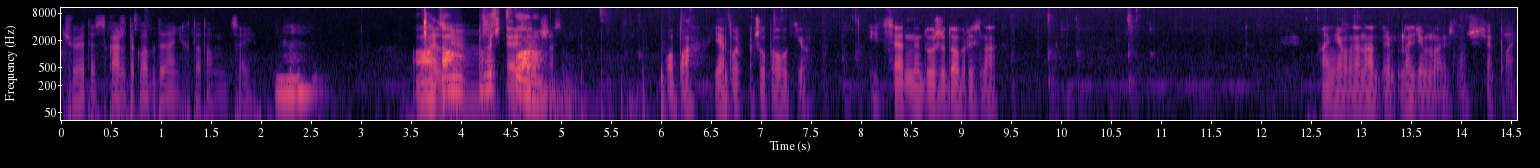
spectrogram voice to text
Чуєте? Скажете, коли буде день, хто там цей. А Я там знаю. вже скоро. Опа, я почув павуків. І це не дуже добрий знак. А ні, вони наді, наді мною, значить, я понял.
